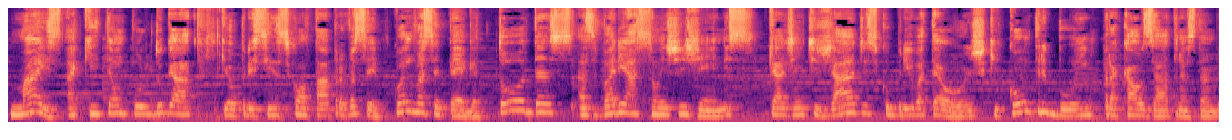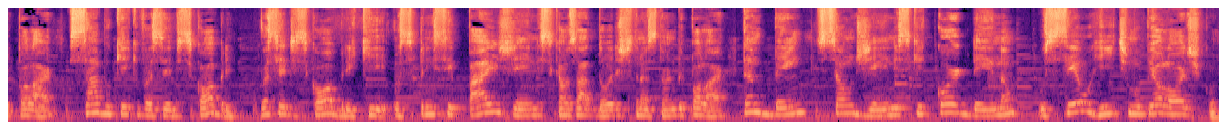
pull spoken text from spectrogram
Mas aqui tem um pulo do gato que eu preciso contar para você. Quando você pega todas as variações de genes que a gente já descobriu até hoje que contribuem para causar transtorno bipolar, sabe o que que você descobre? Você descobre que os principais genes causadores de transtorno bipolar também são genes que coordenam o seu ritmo biológico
